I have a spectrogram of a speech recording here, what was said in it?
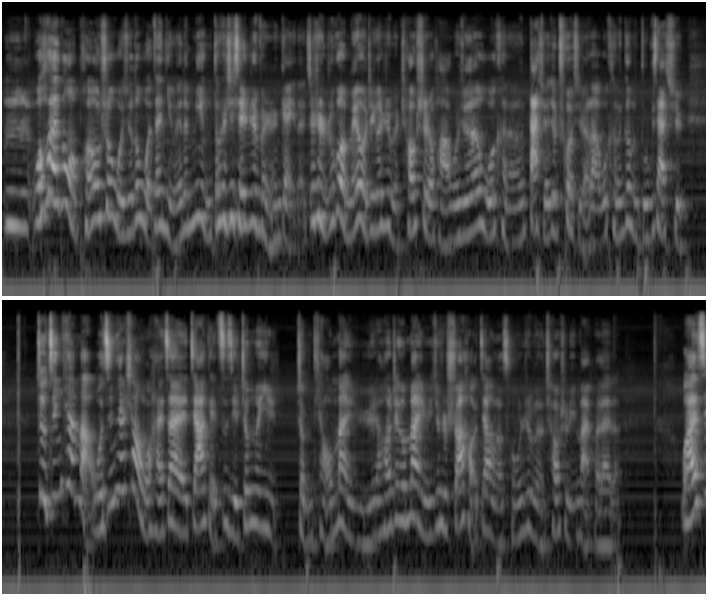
嗯，我后来跟我朋友说，我觉得我在纽约的命都是这些日本人给的。就是如果没有这个日本超市的话，我觉得我可能大学就辍学了，我可能根本读不下去。就今天吧，我今天上午还在家给自己蒸了一。整条鳗鱼，然后这个鳗鱼就是刷好酱了，从日本超市里买回来的。我还记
